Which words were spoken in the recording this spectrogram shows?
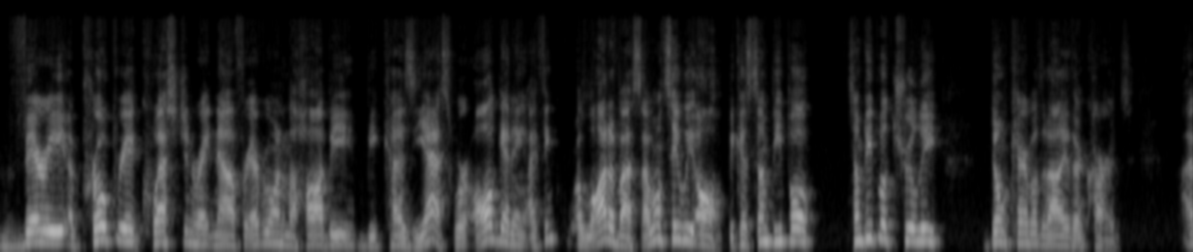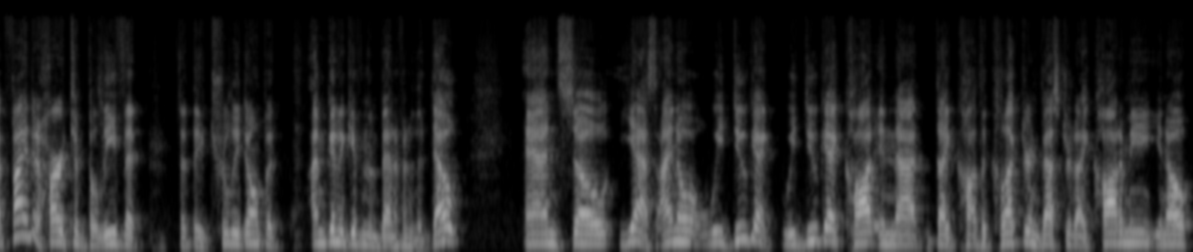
very appropriate question right now for everyone in the hobby because yes we're all getting i think a lot of us i won't say we all because some people some people truly don't care about the value of their cards. I find it hard to believe that that they truly don't but i'm going to give them the benefit of the doubt and so yes i know we do get we do get caught in that dichot- the collector investor dichotomy you know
